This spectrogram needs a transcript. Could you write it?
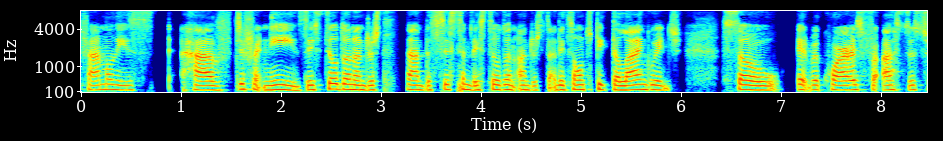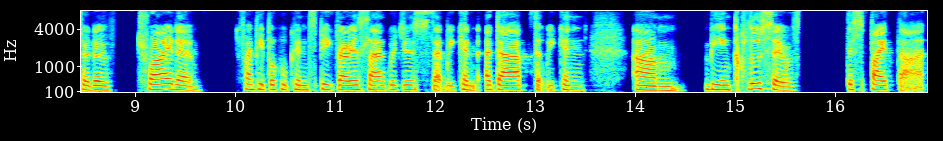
families have different needs. They still don't understand the system. They still don't understand. They don't speak the language. So it requires for us to sort of try to find people who can speak various languages that we can adapt that we can um, be inclusive despite that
